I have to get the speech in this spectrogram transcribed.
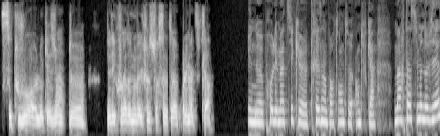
c'est toujours l'occasion de de découvrir de nouvelles choses sur cette problématique-là. Une problématique très importante en tout cas. Martin Simonoviez,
